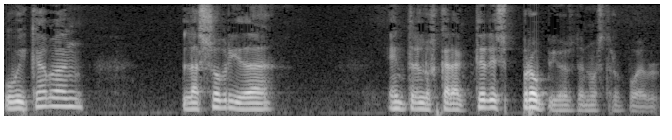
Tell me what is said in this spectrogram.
ubicaban la sobriedad entre los caracteres propios de nuestro pueblo.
